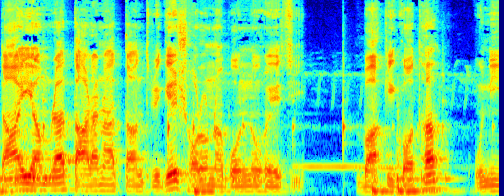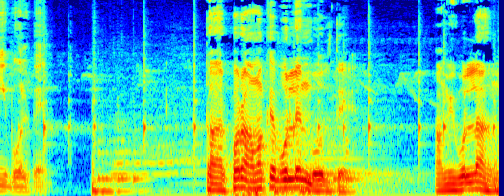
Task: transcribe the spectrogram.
তাই আমরা তারানাথ তান্ত্রিকের শরণাপন্ন হয়েছি। বাকি কথা উনিই বলবেন। তারপর আমাকে বললেন বলতে আমি বললাম,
